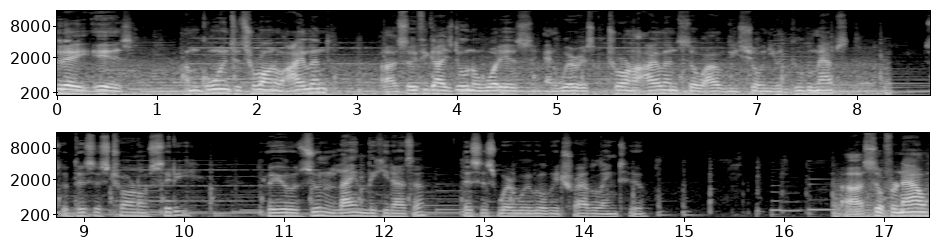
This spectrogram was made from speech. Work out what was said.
today is I'm going to Toronto Island uh, so if you guys don't know what is and where is Toronto Island so I'll be showing you in Google Maps so this is Toronto City र यो जुन लाइन देखिरहेछ this is where we will be traveling to. Uh, so for now,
